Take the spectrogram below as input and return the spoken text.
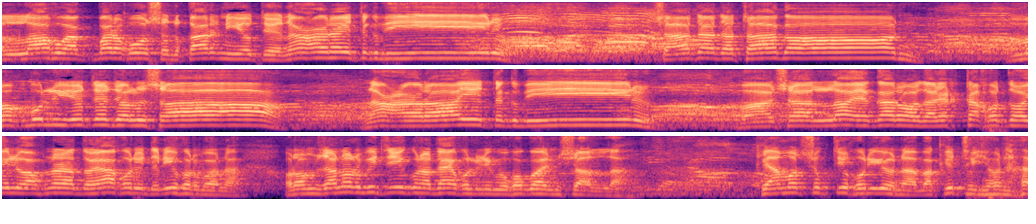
আল্লাহ আকবর কো সদকার নিয়তে নাগারায় তকবীর সাদা দথাগন মকবুলিয়তে জলসা নাগারায় তকবীর মাশা আল্লাহ এগারো হাজার একটা কত হইল আপনারা দয়া করে দেরি করবা না রমজানের ভিতরে কোনো দয়া করিলি মুখ ইনশাআল্লাহ কেমত চুক্তি করিও না বাকি থইও না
